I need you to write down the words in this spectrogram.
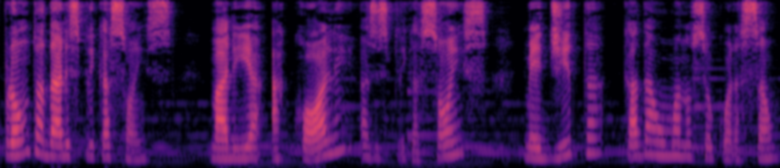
pronto a dar explicações. Maria acolhe as explicações, medita cada uma no seu coração.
